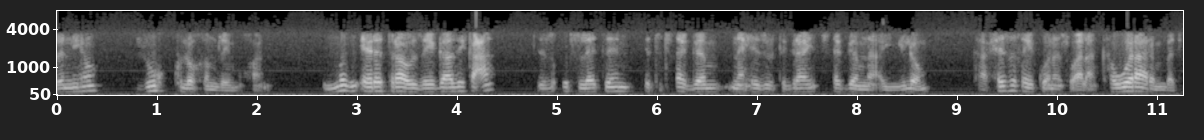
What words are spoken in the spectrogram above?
ዘኒሆ ዝውክሎ ከም ዘይምዃኑ እሞ እዚ ኤረትራዊ ዜጋ እዚ ከዓ እዚ ቁስለትን እቲ ጸገም ናይ ህዝቢ ትግራይ ጸገምና እዩ ኢሎም ካብ ሕዚ ከይኮነስ ዋላ ካብ ወራር እምበጻ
